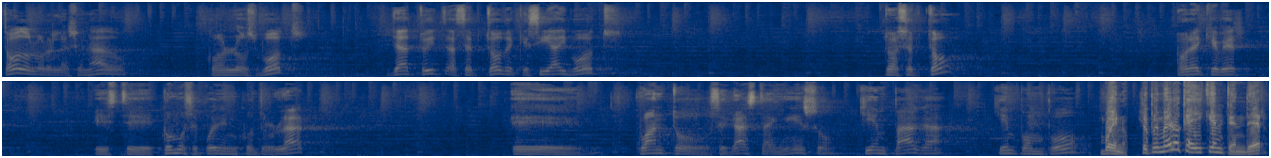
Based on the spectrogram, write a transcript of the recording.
todo lo relacionado con los bots. Ya Twitter aceptó de que sí hay bots. Lo aceptó. Ahora hay que ver este, cómo se pueden controlar, eh, cuánto se gasta en eso, quién paga, quién pompó. Bueno, lo primero que hay que entender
